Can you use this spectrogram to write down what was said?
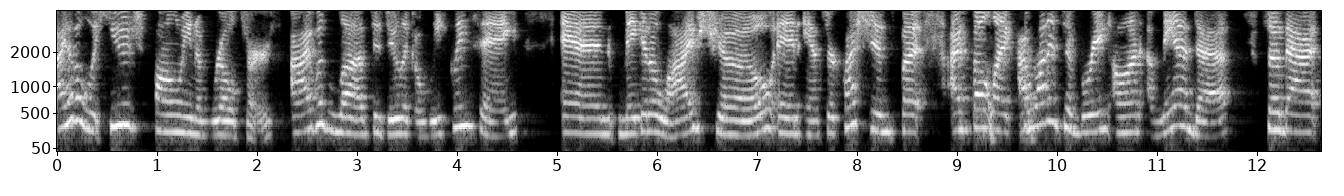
I have a huge following of realtors. I would love to do like a weekly thing and make it a live show and answer questions. But I felt like I wanted to bring on Amanda so that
